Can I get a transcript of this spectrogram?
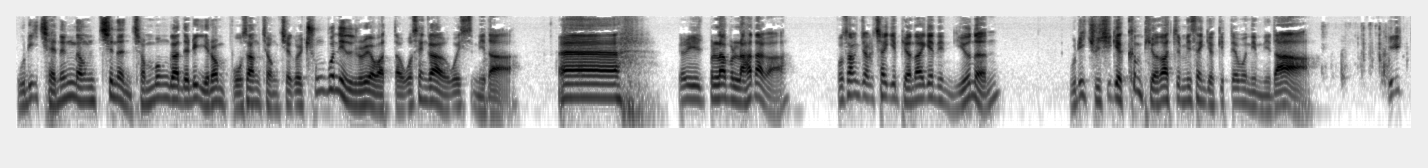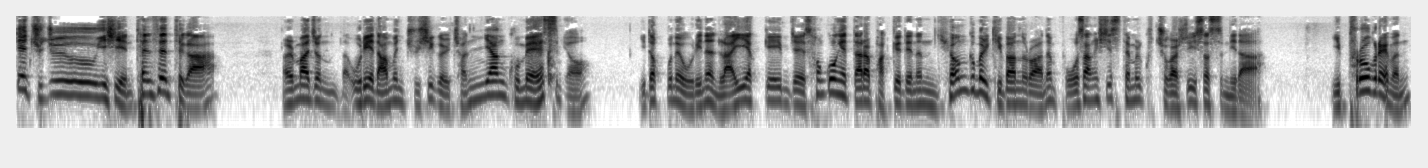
우리 재능 넘치는 전문가들이 이런 보상 정책을 충분히 누려왔다고 생각하고 있습니다. 에, 여기 blah blah 하다가 보상 정책이 변하게 된 이유는 우리 주식에 큰 변화점이 생겼기 때문입니다. 최대 주주이신 텐센트가 얼마 전 우리의 남은 주식을 전량 구매했으며 이 덕분에 우리는 라이엇 게임즈의 성공에 따라 받게 되는 현금을 기반으로 하는 보상 시스템을 구축할 수 있었습니다. 이 프로그램은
